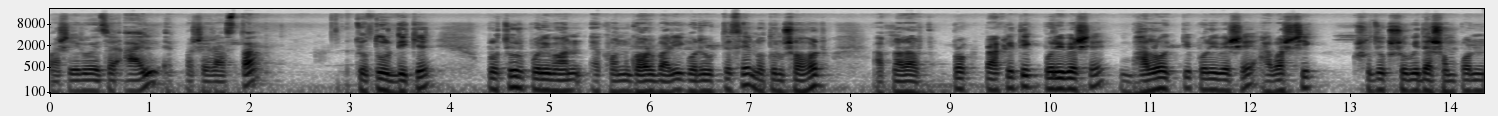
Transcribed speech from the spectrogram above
পাশেই রয়েছে আইল, এক পাশে রাস্তা। চতুর্দিকে প্রচুর পরিমাণ এখন ঘর বাড়ি গড়ে উঠতেছে নতুন শহর। আপনারা প্রাকৃতিক পরিবেশে, ভালো একটি পরিবেশে আবাসিক সুযোগ সুবিধা সম্পন্ন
